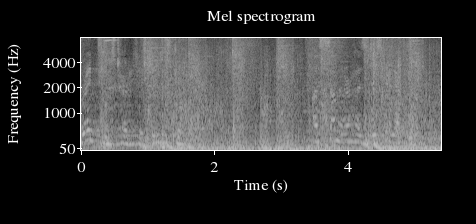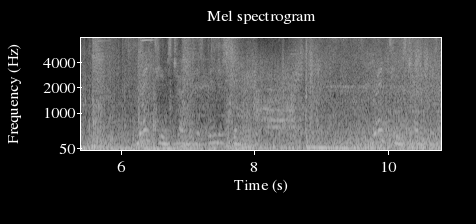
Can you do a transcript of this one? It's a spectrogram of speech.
Red Team's turret has been destroyed. A summoner has disconnected. Red Team's turret has been destroyed. Red Team's turret has been destroyed.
